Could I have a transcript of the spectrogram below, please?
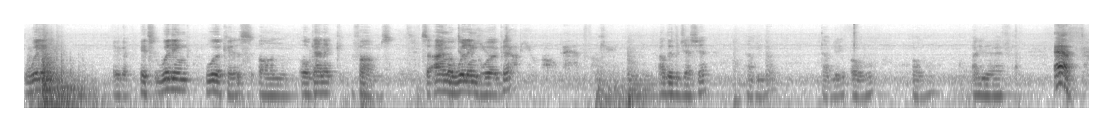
willing. Here we go. It's willing workers on organic farms. So I'm a willing worker. W-O-F, okay. I'll do the gesture. W W O O. I do the F. F.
